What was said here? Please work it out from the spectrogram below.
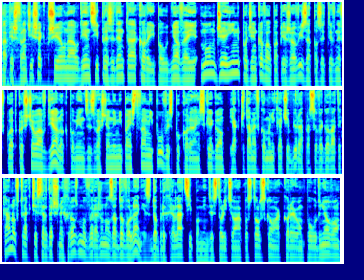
Papież Franciszek przyjął na audiencji prezydenta Korei Południowej. Moon Jae-in podziękował papieżowi za pozytywny wkład Kościoła w dialog pomiędzy zwaśnionymi państwami Półwyspu Koreańskiego. Jak czytamy w komunikacie Biura Prasowego Watykanu, w trakcie serdecznych rozmów wyrażono zadowolenie z dobrych relacji pomiędzy Stolicą Apostolską a Koreą Południową.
